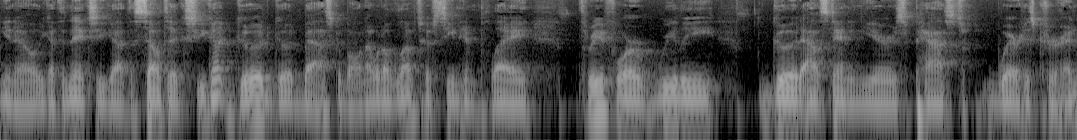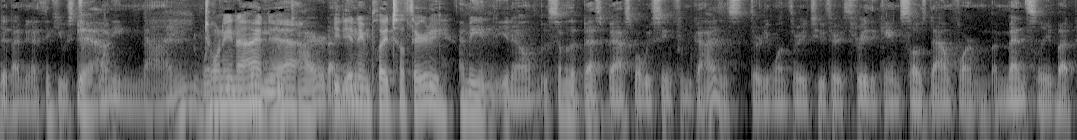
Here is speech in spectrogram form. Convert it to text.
you know, you got the Knicks, you got the Celtics, you got good, good basketball. And I would have loved to have seen him play three or four really good, outstanding years past where his career ended. I mean, I think he was Yeah. 29 he- 29, when he yeah. retired. I he didn't even play till 30. I mean, you know, some of the best basketball we've seen from guys is 31, 32, 33. The game slows down for him immensely, but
